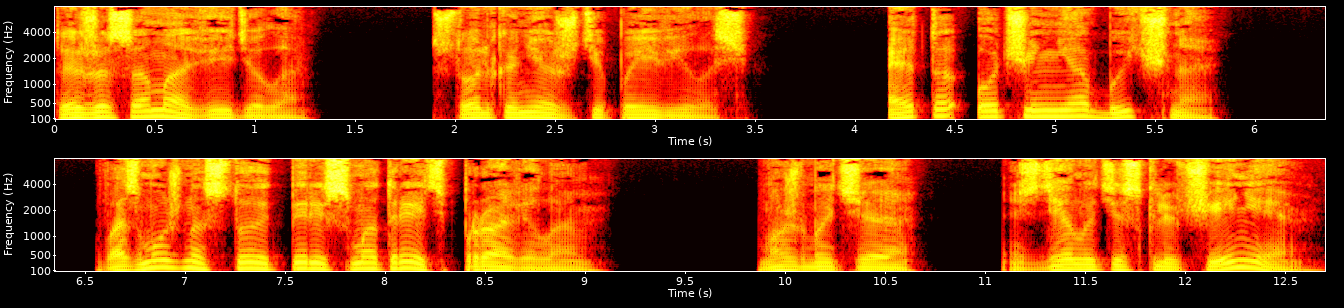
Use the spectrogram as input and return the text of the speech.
Ты же сама видела. Столько нежити появилось. Это очень необычно. Возможно, стоит пересмотреть правила. Может быть, э, сделать исключение?»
